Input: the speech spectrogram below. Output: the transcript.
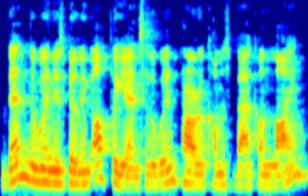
Then the wind is building up again, so the wind power comes back online,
